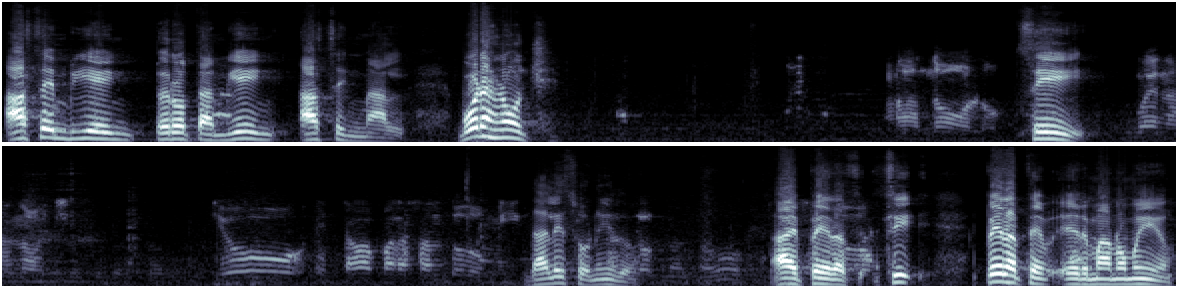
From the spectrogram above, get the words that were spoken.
hacen bien, pero también hacen mal. Buenas noches. Manolo. Sí. Dale sonido. Ah, espérate. Sí, espérate, hermano mío.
